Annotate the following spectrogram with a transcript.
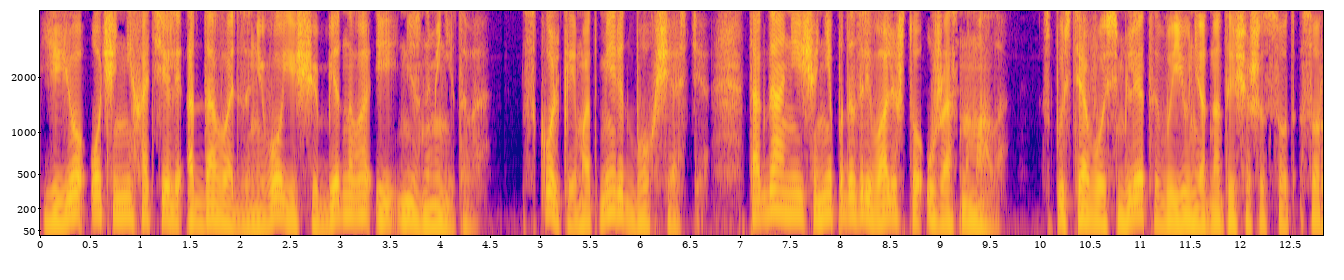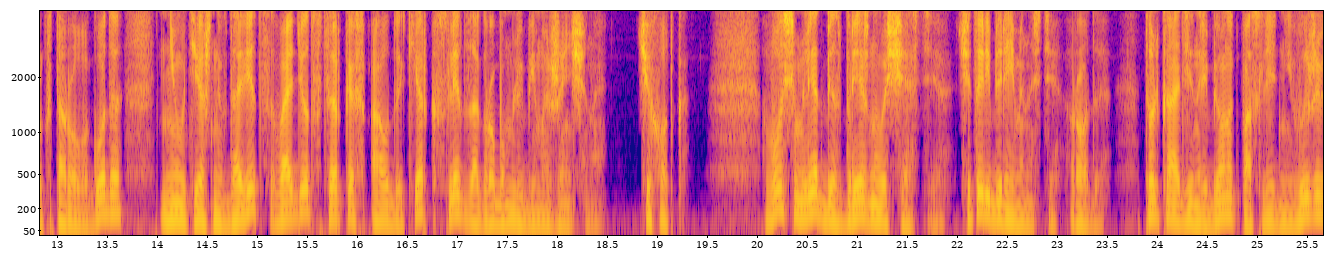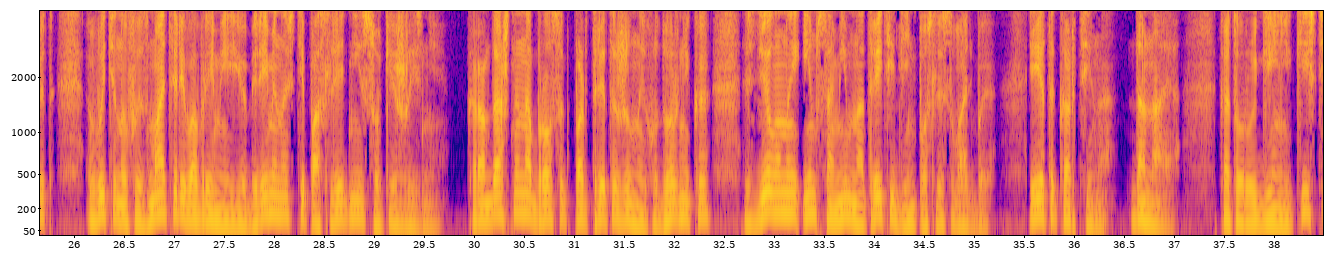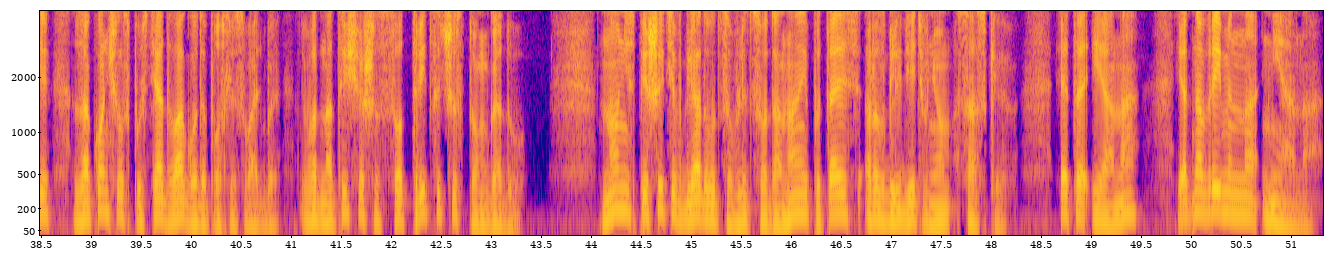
Ее очень не хотели отдавать за него еще бедного и незнаменитого. Сколько им отмерит Бог счастья? Тогда они еще не подозревали, что ужасно мало. Спустя восемь лет, в июне 1642 года, неутешный вдовец войдет в церковь Аудекерк вслед за гробом любимой женщины. Чехотка. Восемь лет безбрежного счастья, четыре беременности, роды. Только один ребенок, последний, выживет, вытянув из матери во время ее беременности последние соки жизни карандашный набросок портрета жены художника, сделанный им самим на третий день после свадьбы. И эта картина, Даная, которую гений кисти закончил спустя два года после свадьбы, в 1636 году. Но не спешите вглядываться в лицо Данаи, пытаясь разглядеть в нем Саскию. Это и она, и одновременно не она.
